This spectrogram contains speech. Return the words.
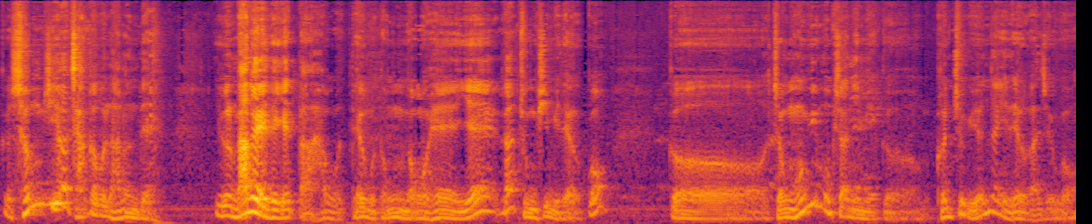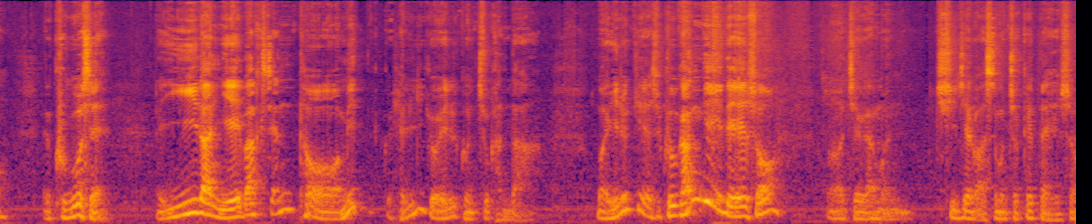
그 성지화 작업을 하는데 이걸 막아야 되겠다 하고 대구 동노회가 중심이 되었고 그 정홍기 목사님이 그 건축위원장이 되어가지고 그곳에 이단 예박센터 및그 헬리교회를 건축한다. 뭐 이렇게 해서 그 관계에 대해서 어 제가 한번 취재를 왔으면 좋겠다 해서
